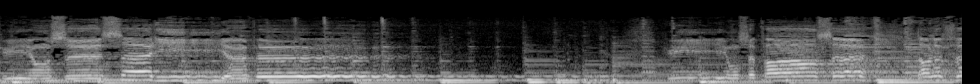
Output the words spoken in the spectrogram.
Puis on se salit un peu, puis on se passe dans le feu.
